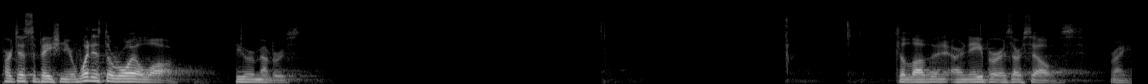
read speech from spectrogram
participation here. What is the royal law? He remembers. to love our neighbor as ourselves, right?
